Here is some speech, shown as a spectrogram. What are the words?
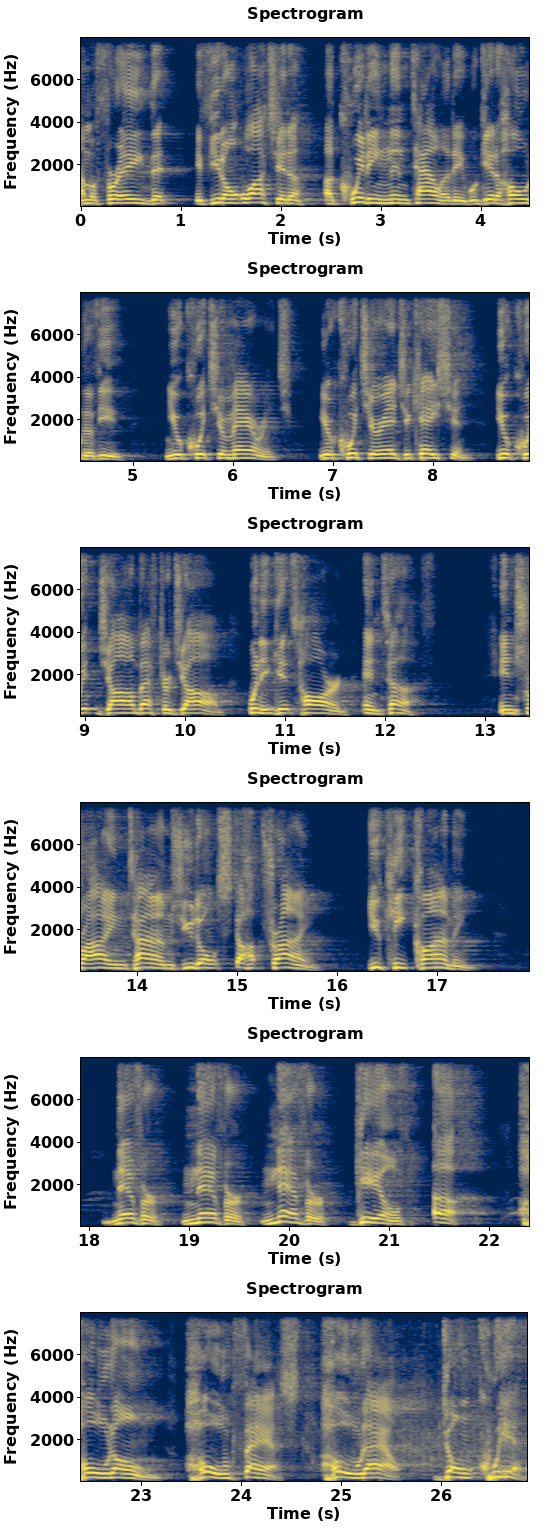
I'm afraid that if you don't watch it, a, a quitting mentality will get a hold of you. You'll quit your marriage, you'll quit your education, you'll quit job after job when it gets hard and tough. In trying times, you don't stop trying. You keep climbing. Never, never, never give up. Hold on, hold fast, hold out. Don't quit.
